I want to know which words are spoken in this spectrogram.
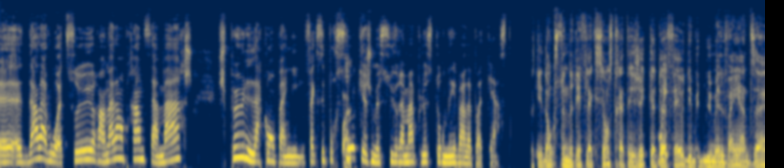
euh, dans la voiture, en allant prendre sa marche, je peux l'accompagner. Fait que c'est pour ça que je me suis vraiment plus tournée vers le podcast. OK, donc c'est une réflexion stratégique que tu as fait au début de 2020 en disant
